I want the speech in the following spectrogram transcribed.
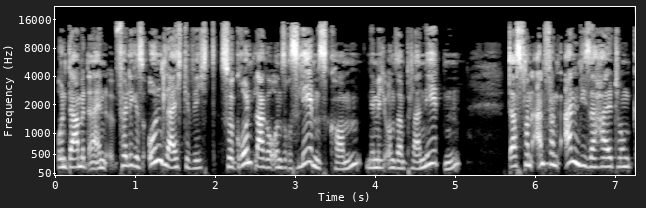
und damit in ein völliges Ungleichgewicht zur Grundlage unseres Lebens kommen, nämlich unserem Planeten, dass von Anfang an diese Haltung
